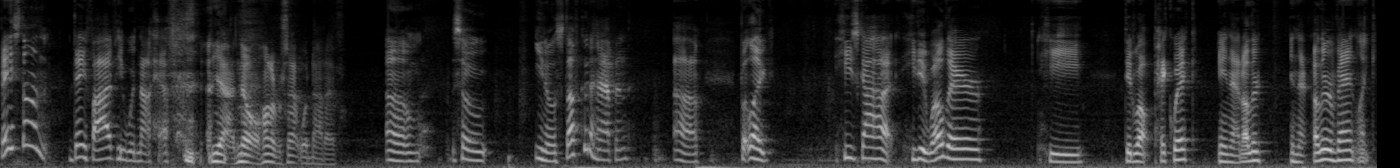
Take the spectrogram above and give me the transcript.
based on day five, he would not have. yeah, no, 100% would not have. Um, so, you know, stuff could have happened. Uh, but like, he's got he did well there. He did well at Pickwick in that other in that other event. Like,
